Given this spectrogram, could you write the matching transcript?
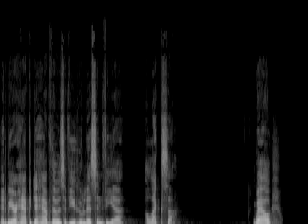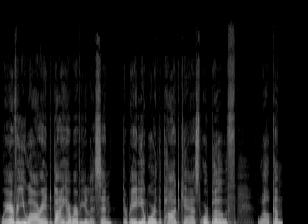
and we are happy to have those of you who listen via Alexa. Well, wherever you are and by however you listen, the radio or the podcast or both, welcome.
